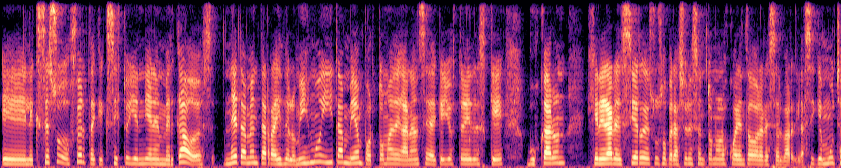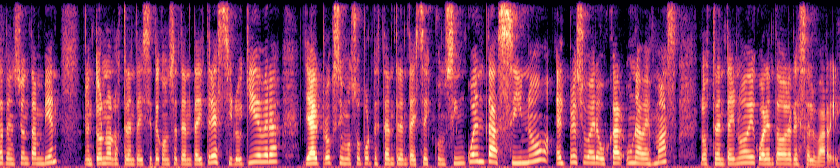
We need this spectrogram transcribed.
eh, el exceso de oferta que existe hoy en día en el mercado es netamente a raíz de lo mismo y también por toma de ganancia de aquellos traders que buscaron generar el cierre de sus operaciones en torno a los 40 dólares el barril. Así que mucha atención también en torno a los 37,73. Si lo quiebra, ya el próximo soporte está en 36,50. Si no, el precio va a ir a buscar una vez más los 39 y 40 dólares el barril.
